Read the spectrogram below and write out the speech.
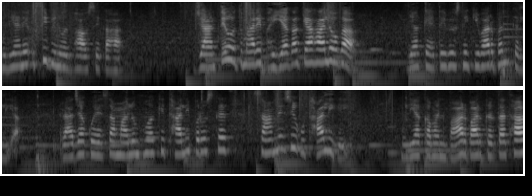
मुलिया ने उसी विनोद भाव से कहा, जानते हो तुम्हारे भैया का क्या हाल होगा? यह कहते हुए उसने किवाड़ बंद कर लिया। राजा को ऐसा मालूम हुआ कि थाली परोसकर सामने से उठा ली गई। मुलिया का मन बार बार करता था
